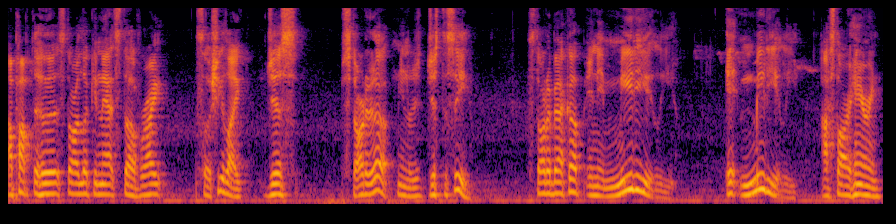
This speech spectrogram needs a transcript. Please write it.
I pop the hood, start looking at stuff, right? So she like just started up, you know, just to see. Started back up, and immediately, immediately, I start hearing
